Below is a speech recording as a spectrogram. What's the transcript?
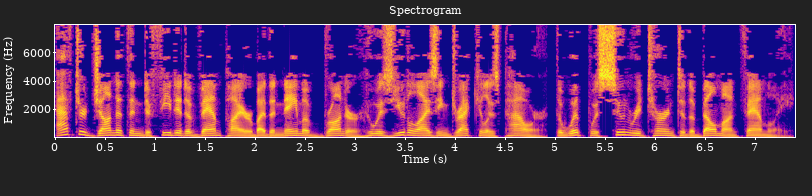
After Jonathan defeated a vampire by the name of Brauner who was utilizing Dracula's power, the whip was soon returned to the Belmont family.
